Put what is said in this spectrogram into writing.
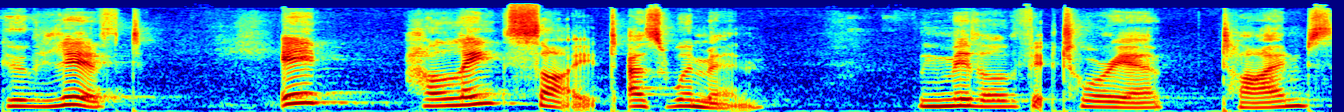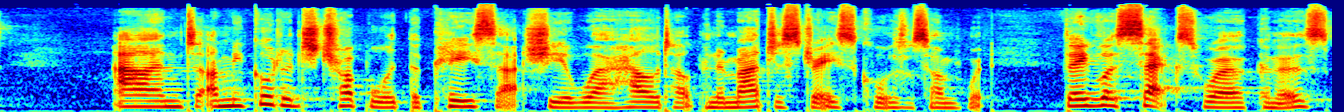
who lived in side as women, middle Victoria times. And I mean, got into trouble with the police actually, were held up in a magistrate's court or something. They were sex workers,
